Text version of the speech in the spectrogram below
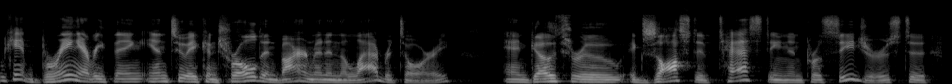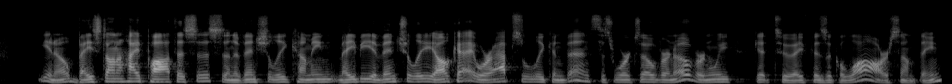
we can't bring everything into a controlled environment in the laboratory and go through exhaustive testing and procedures to, you know, based on a hypothesis and eventually coming, maybe eventually, okay, we're absolutely convinced this works over and over, and we get to a physical law or something.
